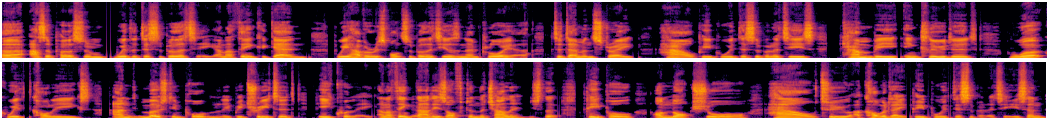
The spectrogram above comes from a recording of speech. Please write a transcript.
uh, as a person with a disability. And I think, again, we have a responsibility as an employer to demonstrate how people with disabilities can be included, work with colleagues, and most importantly, be treated equally. And I think that is often the challenge that people are not sure how to accommodate people with disabilities. And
